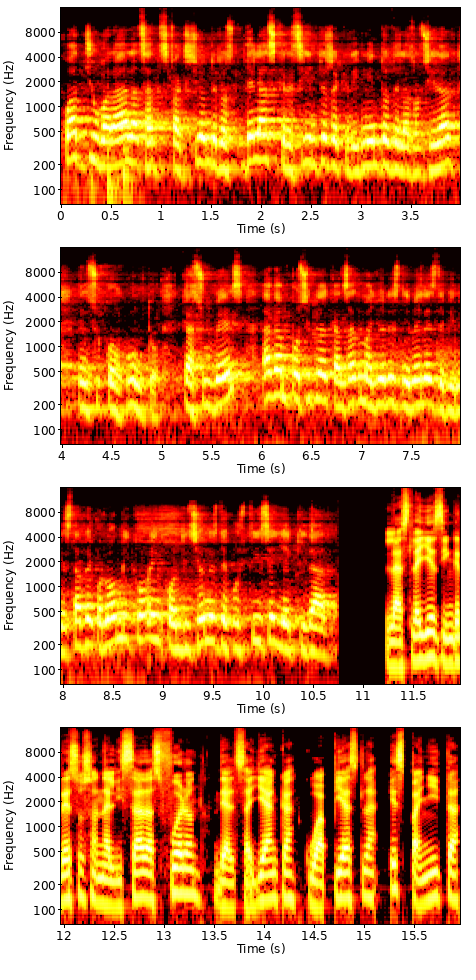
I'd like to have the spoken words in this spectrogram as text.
coadyuvará a la satisfacción de los de las crecientes requerimientos de la sociedad en su conjunto, que a su vez hagan posible alcanzar mayores niveles de bienestar económico en condiciones de justicia y equidad. Las leyes de ingresos analizadas fueron de Alzayanca, Cuapiastla, Españita,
